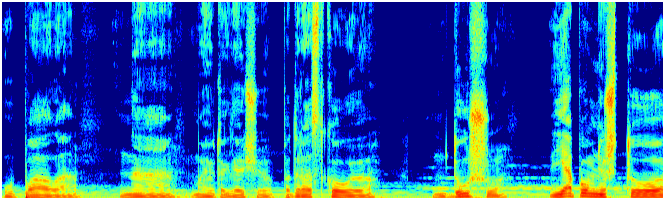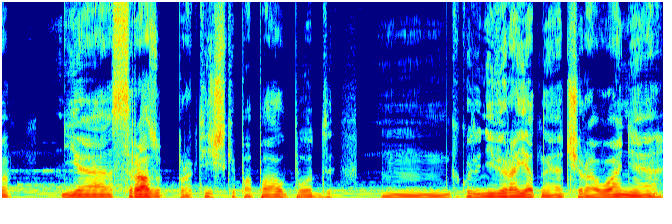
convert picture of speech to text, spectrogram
упало на мою тогда еще подростковую душу. Я помню, что я сразу практически попал под какое-то невероятное очарование,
